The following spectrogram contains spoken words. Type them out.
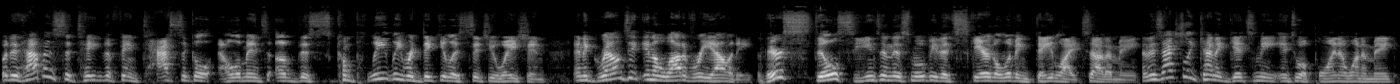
but it happens to take the fantastical elements of this completely ridiculous situation and it grounds it in a lot of reality. There's still scenes in this movie that scare the living daylights out of me. And this actually kind of gets me into a point I want to make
